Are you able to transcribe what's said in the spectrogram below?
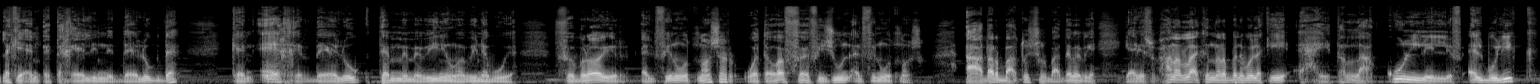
لكن أنت تخيل إن ال dialogue ده كان آخر dialogue تم ما بيني وما بين أبويا. فبراير 2012 وتوفى في جون 2012 قعد أربع أشهر بعدها ما بيجي. يعني سبحان الله كان ربنا بيقول لك إيه؟ هيطلع كل اللي في قلبه ليك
